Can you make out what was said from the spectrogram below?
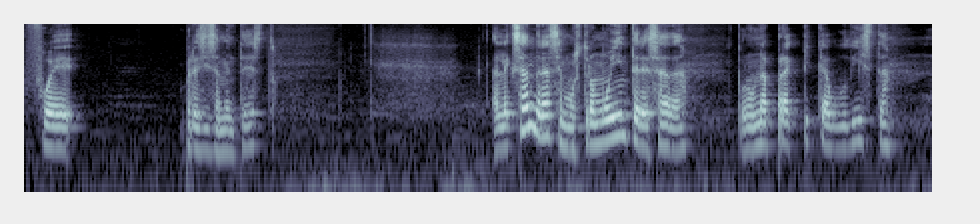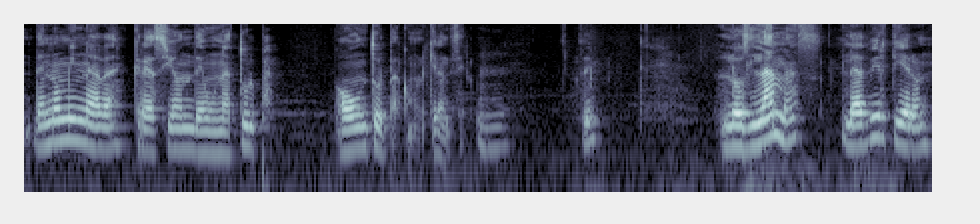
fue precisamente esto. Alexandra se mostró muy interesada por una práctica budista denominada creación de una tulpa, o un tulpa, como le quieran decir. Los lamas le advirtieron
